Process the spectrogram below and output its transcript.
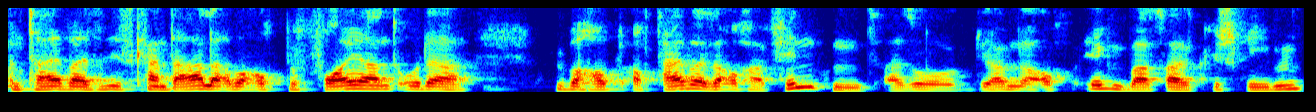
Und teilweise die Skandale aber auch befeuernd oder überhaupt auch teilweise auch erfindend. Also die haben da auch irgendwas halt geschrieben.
